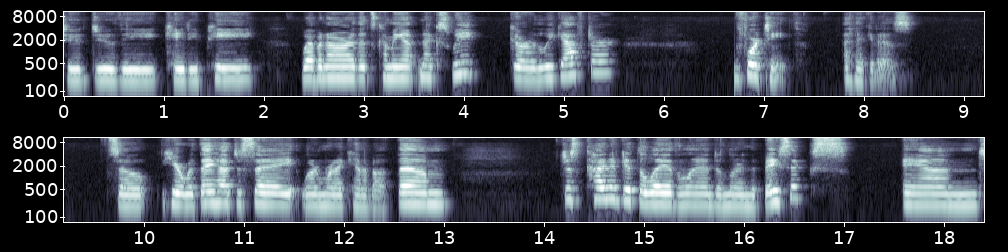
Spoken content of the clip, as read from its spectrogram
to do the KDP webinar that's coming up next week or the week after. The 14th, I think it is. So hear what they have to say, learn what I can about them, just kind of get the lay of the land and learn the basics and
